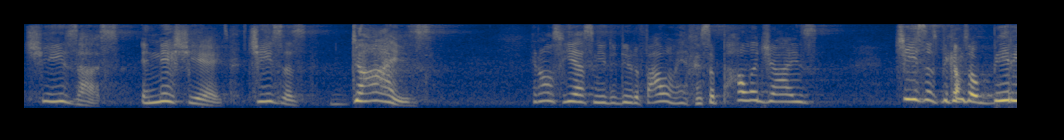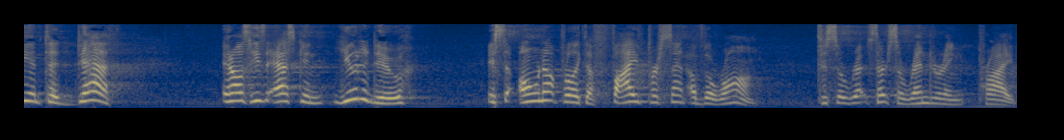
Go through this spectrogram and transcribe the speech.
Jesus initiates, Jesus dies and all he asks you to do to follow him is apologize. Jesus becomes obedient to death. And all he's asking you to do is to own up for like the 5% of the wrong, to sur- start surrendering pride.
